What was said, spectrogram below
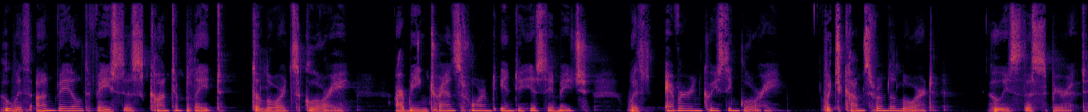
who with unveiled faces contemplate the Lord's glory, are being transformed into his image with ever increasing glory, which comes from the Lord, who is the Spirit.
